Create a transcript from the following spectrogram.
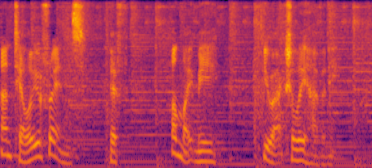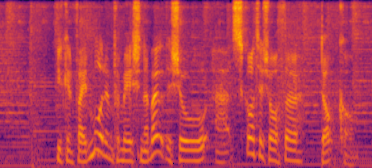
and tell all your friends if, unlike me, you actually have any. You can find more information about the show at scottishauthor.com.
